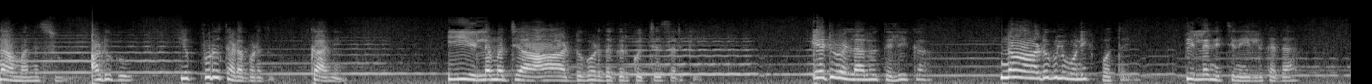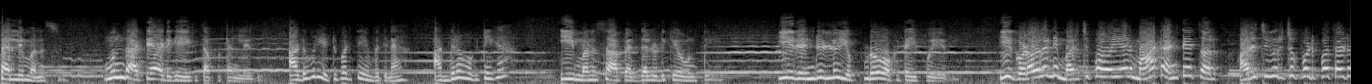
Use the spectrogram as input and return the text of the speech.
నా మనసు అడుగు ఎప్పుడూ తడబడదు. కానీ ఈ ఇళ్ళ మధ్య ఆ అడ్డుగోడ దగ్గరకు వచ్చేసరికి ఎటు వెళ్ళాలో తెలియక నా అడుగులు వణికిపోతాయి. పిల్లనిచ్చిన ఇల్లు కదా. తల్లి మనసు. ముందు అటే అడిగేయకి తప్పటం లేదు. అడుగులు ఎటుపడితే ఏం వదిన? అందరం ఒకటేగా? ఈ మనసు ఆ పెద్దలుడికే ఉంటే ఈ రెండిళ్ళు ఎప్పుడో ఒకటైపోయేవి. ఈ గొడవలని మర్చిపోయాయని మాట అంటే చాలు. అరిచి విరుచు పడిపోతాడు.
